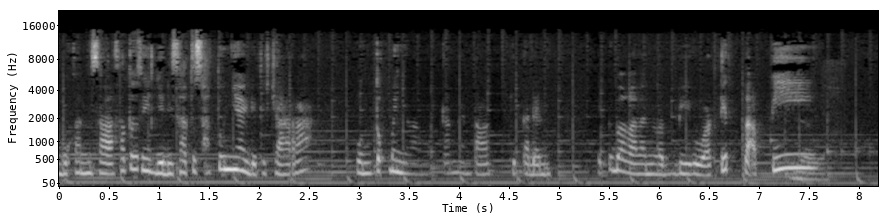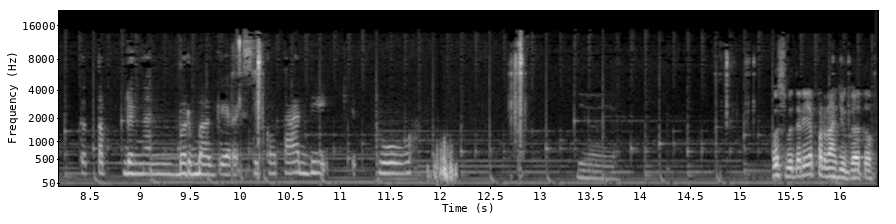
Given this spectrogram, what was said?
bukan salah satu sih jadi satu-satunya gitu cara untuk menyelamatkan mental kita dan itu bakalan lebih worth it tapi hmm tetap dengan berbagai resiko tadi gitu. Iya iya. Gue sebenarnya pernah juga tuh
